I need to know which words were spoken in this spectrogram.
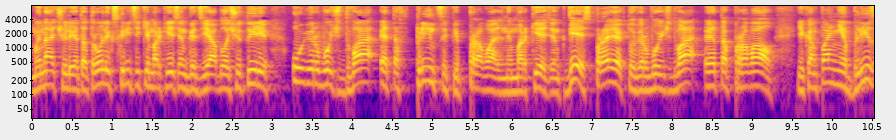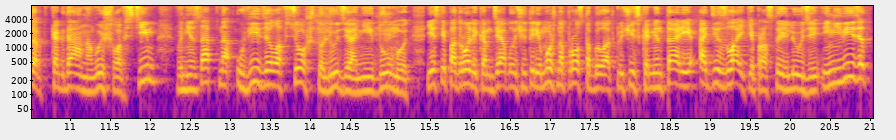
Мы начали этот ролик с критики маркетинга Diablo 4. Overwatch 2 это в принципе провальный маркетинг. Весь проект Overwatch 2 это провал. И компания Blizzard, когда она вышла в Steam, внезапно увидела все, что люди о ней думают. Если под роликом Diablo 4 можно просто было отключить комментарии, а дизлайки простые люди и не видят,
